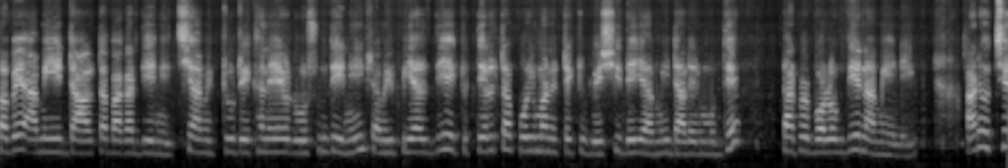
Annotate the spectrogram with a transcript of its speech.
তবে আমি ডালটা বাগার দিয়ে নিচ্ছি, আমি একটু এখানে রসুন দিয়ে নিই, আমি পেঁয়াজ দিয়ে একটু তেলটা পরিমাণটা একটু বেশি দিই আমি ডালের মধ্যে। তারপর বলক দিয়ে নামিয়ে নিই। আর হচ্ছে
